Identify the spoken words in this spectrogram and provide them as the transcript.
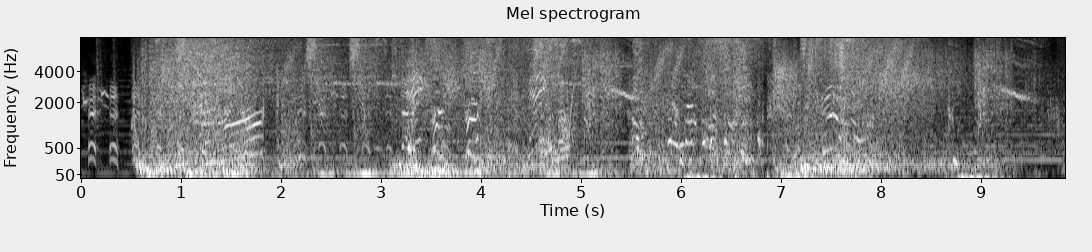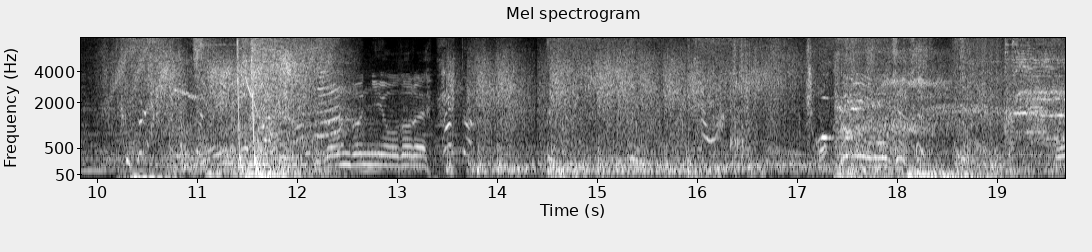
存分に踊れ。の術。この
